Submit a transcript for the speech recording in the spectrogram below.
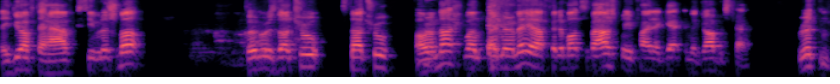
they do have to have ksiva l'shma. Further is not true. It's not true. Or Rav Nachman, and Rameya, for the Matzah Bashba, you find a get in the garbage can. Written.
